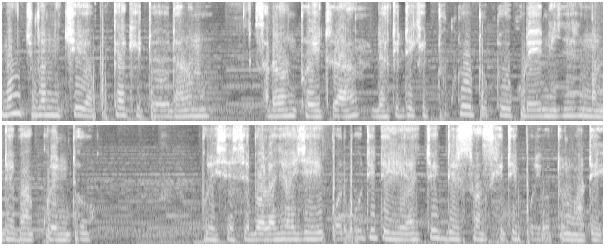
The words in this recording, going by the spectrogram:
এবং চূড়ার নিচে অপেক্ষাকৃত ধারণ, সাধারণ পুরোহিতরা ব্যক্তিটিকে টুকরো টুকরো করে নিজেদের মধ্যে ভাগ করে নিত। পরিশেষে বলা যায় যে, পরবর্তীতে রাজ্যিকদের সংস্কৃতির পরিবর্তন ঘটে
